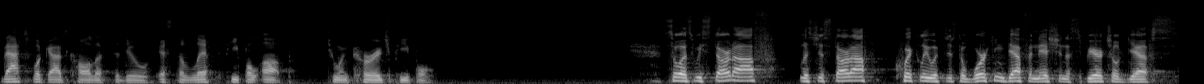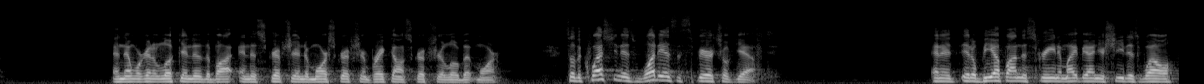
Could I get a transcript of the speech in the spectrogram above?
That's what God's called us to do, is to lift people up, to encourage people. So as we start off, let's just start off quickly with just a working definition of spiritual gifts. And then we're going to look into the into scripture, into more scripture, and break down scripture a little bit more. So the question is, what is a spiritual gift? And it, it'll be up on the screen. It might be on your sheet as well.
